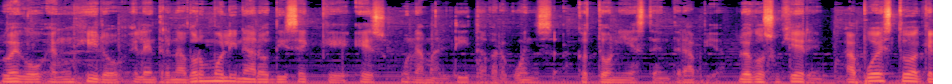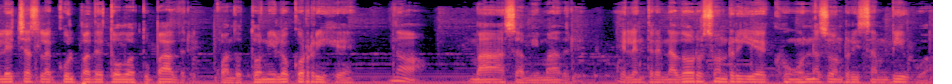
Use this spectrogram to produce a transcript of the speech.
Luego, en un giro, el entrenador Molinaro dice que es una maldita vergüenza que Tony esté en terapia. Luego sugiere, apuesto a que le echas la culpa de todo a tu padre. Cuando Tony lo corrige, no, más a mi madre. El entrenador sonríe con una sonrisa ambigua.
